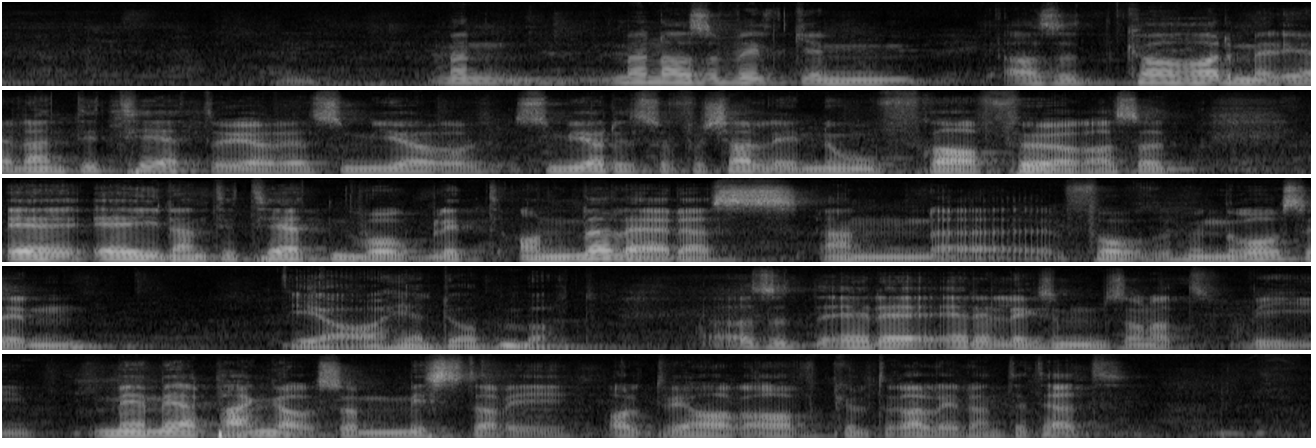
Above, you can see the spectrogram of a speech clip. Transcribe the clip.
Men, men altså, hvilken, altså, hva har det med identitet å gjøre som gjør, som gjør det så forskjellig nå fra før? Altså, er, er identiteten vår blitt annerledes enn eh, for 100 år siden? Ja, helt åpenbart. Altså, er, det, er det liksom sånn at vi med mer penger så mister vi alt vi har av kulturell identitet?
